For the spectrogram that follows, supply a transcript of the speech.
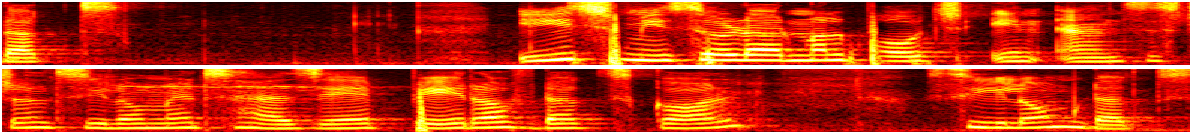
ducts. Each mesodermal pouch in ancestral coelomates has a pair of ducts called coelom ducts.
